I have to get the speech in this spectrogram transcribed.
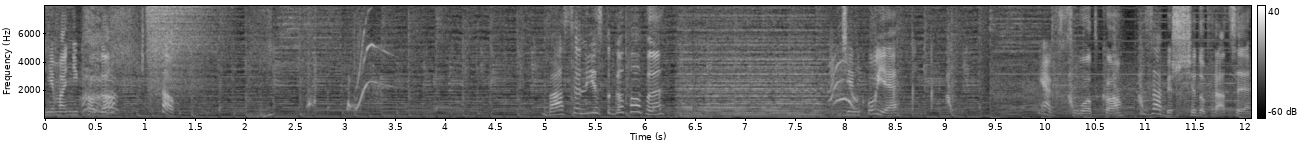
Nie ma nikogo? Stop. Basen jest gotowy. Dziękuję. Jak słodko. Zabierz się do pracy.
